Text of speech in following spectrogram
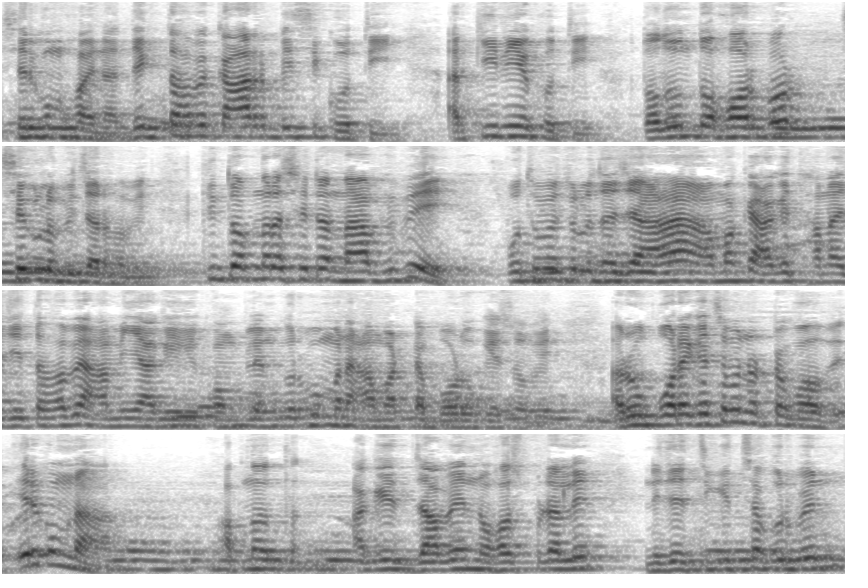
সেরকম হয় না। দেখতে হবে কার বেশি ক্ষতি আর কি নিয়ে ক্ষতি। তদন্ত হওয়ার পর সেগুলো বিচার হবে। কিন্তু আপনারা সেটা না ভেবে প্রথমে চলে যায় যে হ্যাঁ আমাকে আগে থানায় যেতে হবে। আমি আগে কমপ্লেন করব। মানে আমারটা বড় কেস হবে। আর ও পরে গেছে মানে ওরটা হবে। এরকম না। আপনার আগে যাবেন হসপিটালে নিজের চিকিৎসা করবেন।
